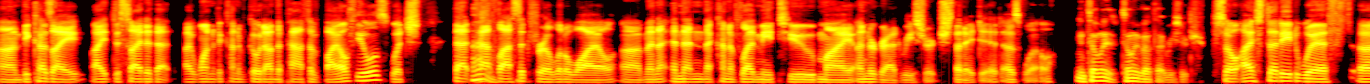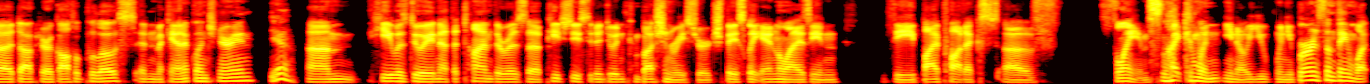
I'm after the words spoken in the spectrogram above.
um, because I I decided that I wanted to kind of go down the path of biofuels, which that path oh. lasted for a little while, um, and and then that kind of led me to my undergrad research that I did as well. And tell me tell me about that research. So I studied with uh, Dr. Egolfopoulos in mechanical engineering. Yeah, um, he was doing at the time there was a PhD student doing combustion research, basically analyzing the byproducts of flames. Like when you know you when you burn something what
